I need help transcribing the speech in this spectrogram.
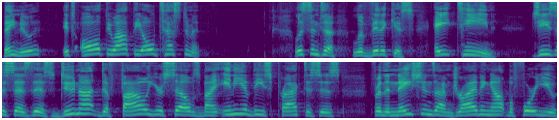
They knew it. It's all throughout the Old Testament. Listen to Leviticus 18. Jesus says this Do not defile yourselves by any of these practices, For the nations I'm driving out before you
